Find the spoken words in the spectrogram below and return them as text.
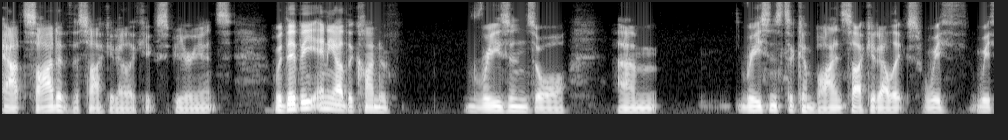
outside of the psychedelic experience. Would there be any other kind of reasons or um, reasons to combine psychedelics with with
